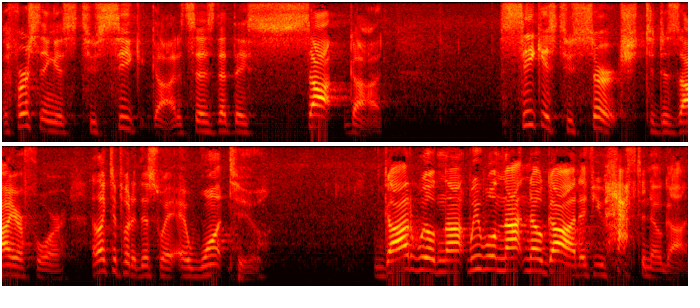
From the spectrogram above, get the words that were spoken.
The first thing is to seek God. It says that they sought God. Seek is to search, to desire for. I like to put it this way a want to. God will not, we will not know God if you have to know God.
